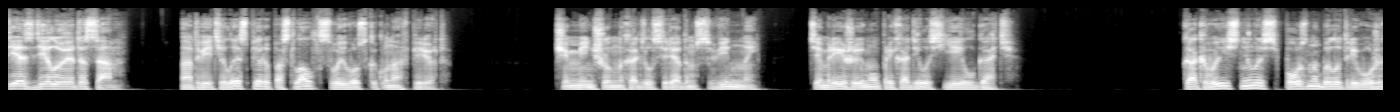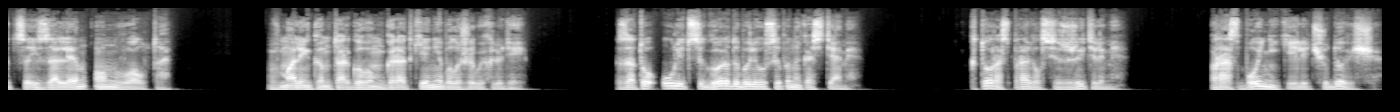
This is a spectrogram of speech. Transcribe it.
я сделаю это сам», — ответил Эспер и послал своего скакуна вперед. Чем меньше он находился рядом с Винной, тем реже ему приходилось ей лгать. Как выяснилось, поздно было тревожиться из-за Лен он Волта. В маленьком торговом городке не было живых людей. Зато улицы города были усыпаны костями. Кто расправился с жителями? Разбойники или чудовища?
